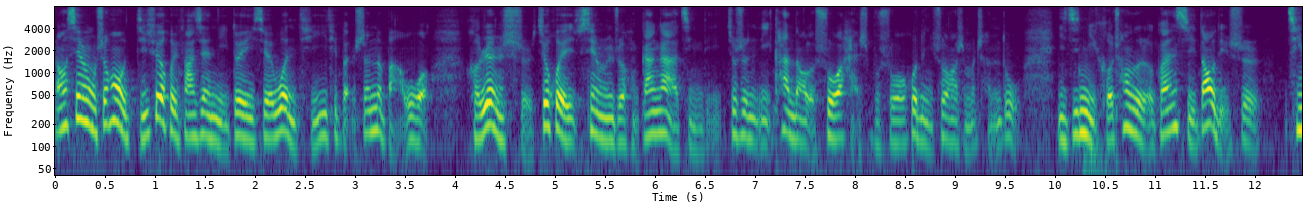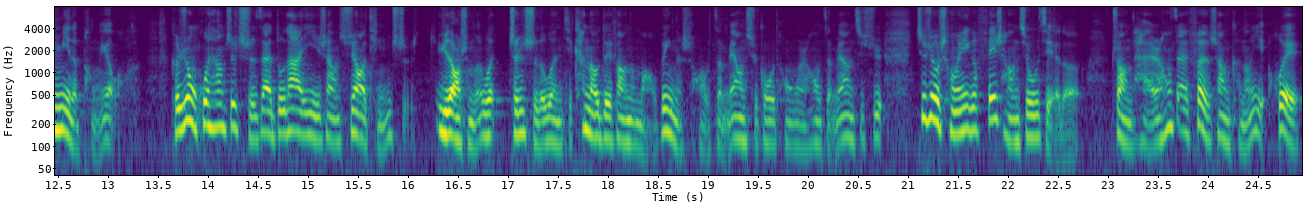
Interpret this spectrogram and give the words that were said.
然后陷入之后，的确会发现你对一些问题议题本身的把握和认识，就会陷入一种很尴尬的境地，就是你看到了说还是不说，或者你说到什么程度，以及你和创作者的关系到底是。亲密的朋友，可这种互相支持在多大意义上需要停止？遇到什么问真实的问题，看到对方的毛病的时候，怎么样去沟通？然后怎么样继续？这就成为一个非常纠结的状态。然后在 f i r 上可能也会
